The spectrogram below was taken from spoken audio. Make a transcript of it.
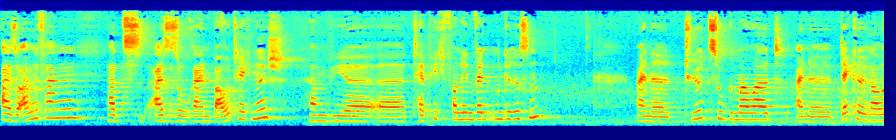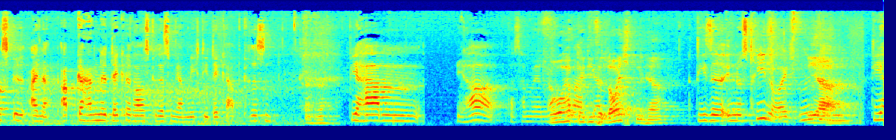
Also angefangen hat, also so rein bautechnisch, haben wir äh, Teppich von den Wänden gerissen, eine Tür zugemauert, eine Decke rausge eine abgehangene Decke rausgerissen. Wir haben nicht die Decke abgerissen. Aha. Wir haben, ja, was haben wir noch? Wo habt ihr diese Leuchten her? Diese Industrieleuchten. Ja. Ähm, die,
